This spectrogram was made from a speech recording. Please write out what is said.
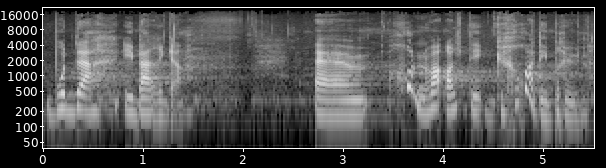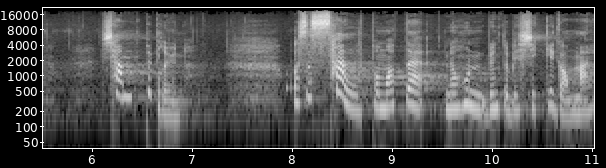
bodde i Bergen, um, hun var alltid grådig brun. Kjempebrun. Og så selv på en måte, når hun begynte å bli skikkelig gammel,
